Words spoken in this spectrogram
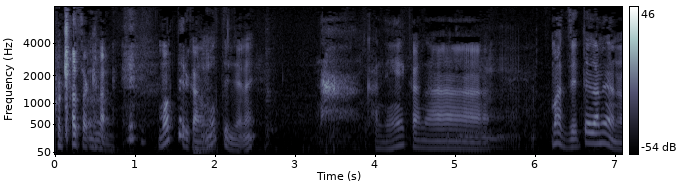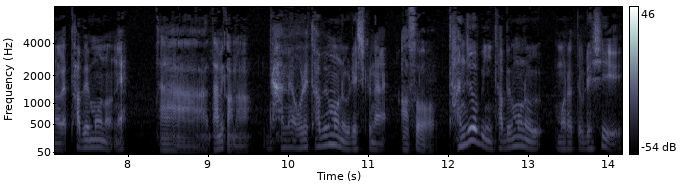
そっかそっか、うん。持ってるかな持ってんじゃない？なんかねえかな、まあ絶対ダメなのが食べ物ね。ああダメかな。ダメ。俺食べ物嬉しくない。あそ誕生日に食べ物もらって嬉しい？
